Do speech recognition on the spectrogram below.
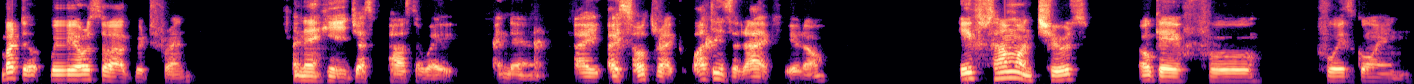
but we also are good friend. And then he just passed away, and then I I thought like, what is life, you know? If someone choose okay, who who is going,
